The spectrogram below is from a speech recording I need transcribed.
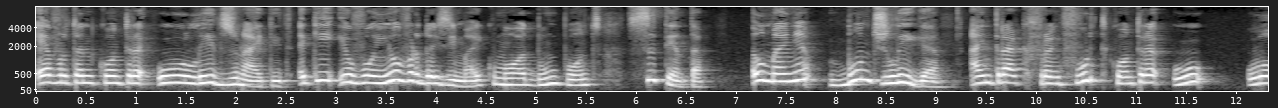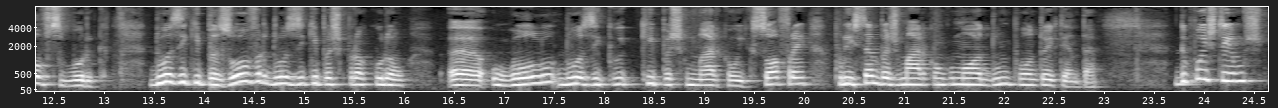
Everton contra o Leeds United. Aqui eu vou em over 2,5 com modo de 1.70. Alemanha, Bundesliga. Eintracht Frankfurt contra o Wolfsburg. Duas equipas over, duas equipas que procuram uh, o golo, duas equipas que marcam e que sofrem, por isso ambas marcam com uma odd de 1.80. Depois temos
